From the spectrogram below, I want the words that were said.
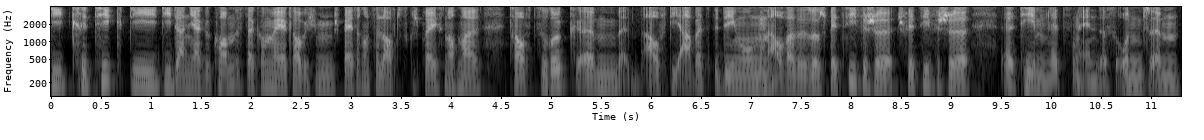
die Kritik, die, die dann ja gekommen ist, da kommen wir ja, glaube ich, im späteren Verlauf des Gesprächs nochmal drauf zurück, ähm, auf die Arbeitsbedingungen, mhm. auf also so spezifische, spezifische äh, Themen letzten Endes. Und ähm,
